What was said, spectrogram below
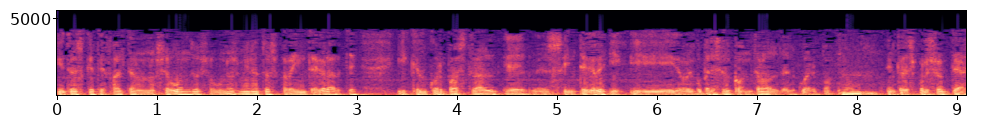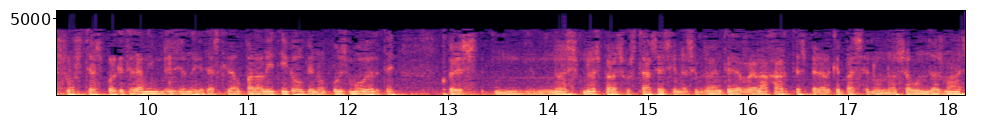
Y entonces que te faltan unos segundos o unos minutos para integrarte y que el cuerpo astral eh, se integre y, recuperes el control del cuerpo. Entonces por eso te asustas porque te da la impresión de que te has quedado paralítico o que no puedes moverte, pero mm, no, es, no es para asustarse, sino simplemente relajarte, esperar que pasen unos segundos más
